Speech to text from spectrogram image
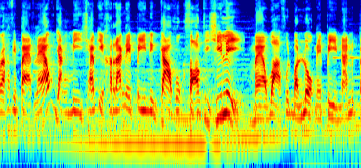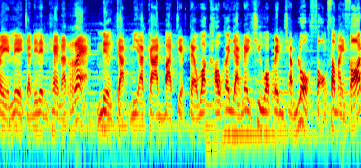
1958 แล้วยังมีแชมป์อีกครั้งในปี 19 1962 ที่ชิลี แม้ว่าฟุตบอลโลกในปีนั้นเปเล่จะได้เล่นแค่นัดแรก เนื่องจากมีอาการบาดเจ็บแต่ว่าเขาก็ยังได้ชื่อว่าเป็นแชมป์โลก 2 สมัยซ้อน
